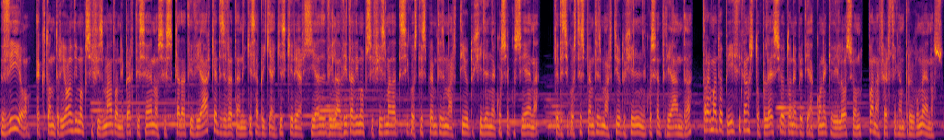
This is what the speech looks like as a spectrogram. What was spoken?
Δύο εκ των τριών δημοψηφισμάτων υπέρ της Ένωσης κατά τη διάρκεια της Βρετανικής Απικιακής Κυριαρχίας, δηλαδή τα δημοψηφίσματα της 25ης Μαρτίου του 1921 και της 25ης Μαρτίου του 1930, πραγματοποιήθηκαν στο πλαίσιο των επαιτειακών εκδηλώσεων που αναφέρθηκαν προηγουμένως.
